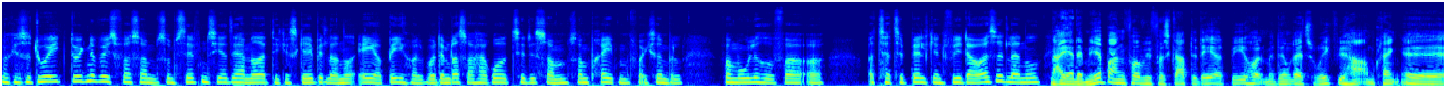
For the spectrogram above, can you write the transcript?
Okay, så du er ikke, du er ikke nervøs for, som, som Steffen siger, det her med, at det kan skabe et eller andet A- og B-hold, hvor dem, der så har råd til det, som, som Preben for eksempel, får mulighed for at, at tage til Belgien, fordi der er også et eller andet... Nej, jeg er da mere bange for, at vi får skabt et A- og et B-hold med den retorik, vi har omkring, øh,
